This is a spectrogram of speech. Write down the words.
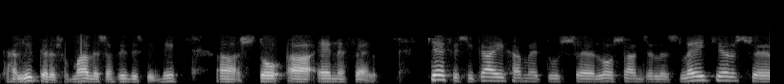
καλύτερες ομάδες αυτή τη στιγμή στο NFL. Και φυσικά είχαμε τους ε, Los Angeles Lakers ε,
